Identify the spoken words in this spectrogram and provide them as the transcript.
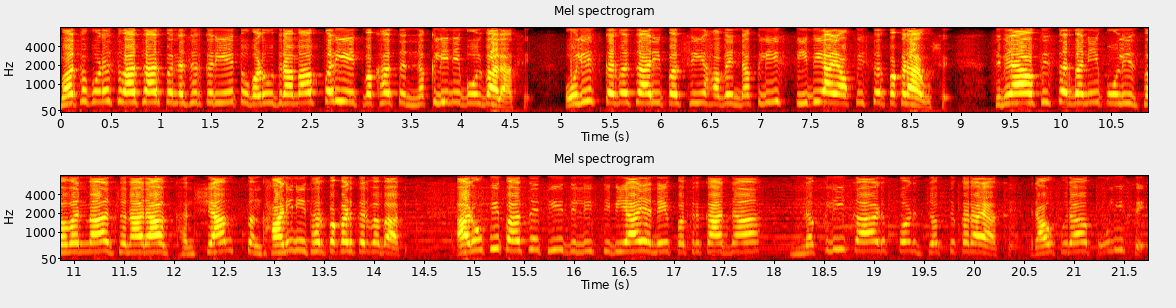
મહત્વપૂર્ણ સમાચાર પર નજર કરીએ તો વડોદરામાં ફરી એક વખત નકલીની બોલબાલા છે. પોલીસ કર્મચારી પછી હવે નકલી સીબીઆઈ ઓફિસર પકડાયો છે. સીબીઆઈ ઓફિસર બની પોલીસ ભવનમાં જનારા ઘનશ્યામ સંઘાણીની ધરપકડ કરવામાં આવી. આરોપી પાસેથી દિલ્હી સીબીઆઈ અને પત્રકારના નકલી કાર્ડ પણ જપ્ત કરાયા છે. રાવપુરા પોલીસે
